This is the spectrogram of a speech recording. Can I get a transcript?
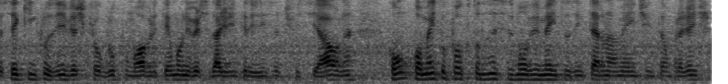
Eu sei que, inclusive, acho que o Grupo Móvel tem uma universidade de inteligência artificial, né? Com, comenta um pouco todos esses movimentos internamente, então, para gente.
